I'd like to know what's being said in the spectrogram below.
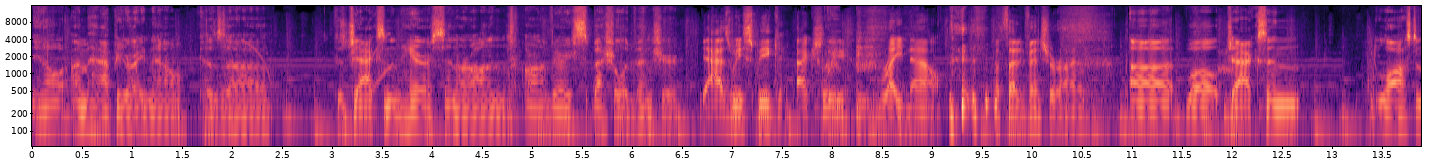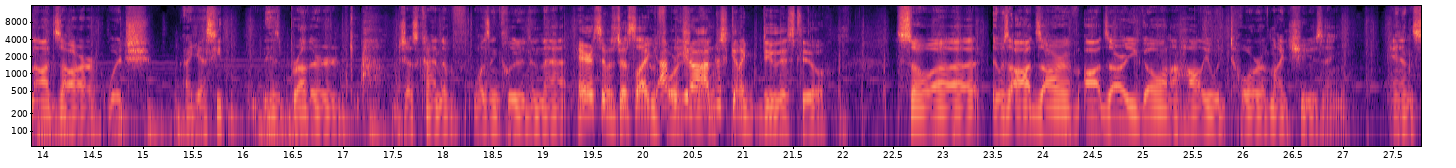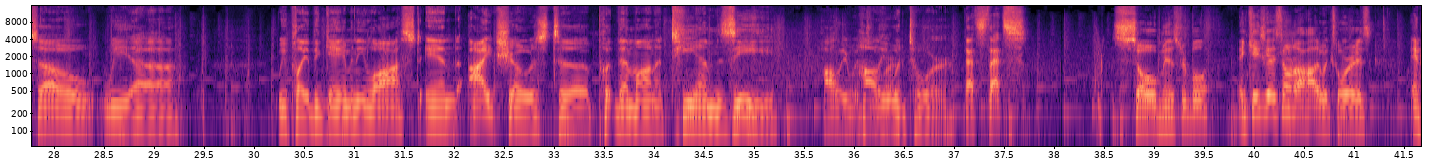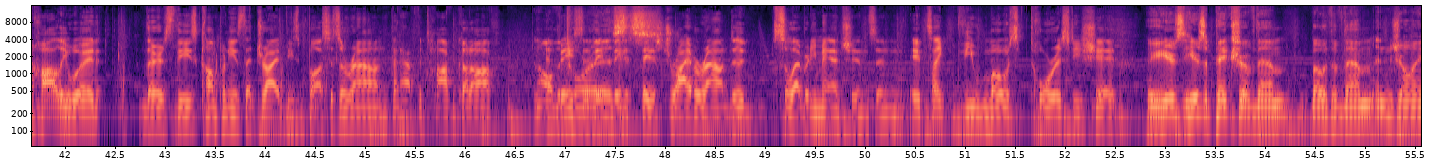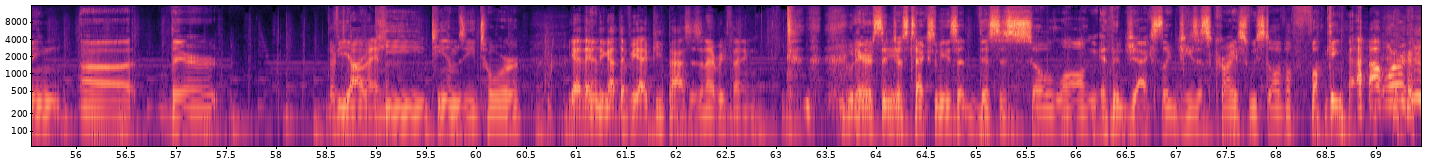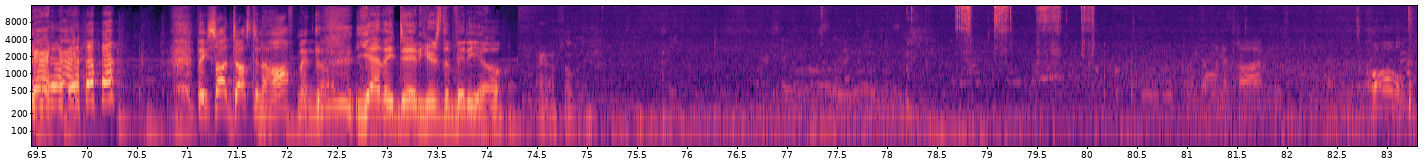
you know, I'm happy right now because uh, because Jackson and Harrison are on are on a very special adventure. Yeah, as we speak, actually, right now. What's that adventure, Ryan? Uh, well, Jackson lost an odds are, which I guess he his brother just kind of was included in that. Harrison was just like, I'm, you know, I'm just gonna do this too. So uh, it was odds are of odds are you go on a Hollywood tour of my choosing, and so we uh, we played the game and he lost, and I chose to put them on a TMZ Hollywood. Hollywood Tour. tour. That's that's so miserable. In case you guys don't know what Hollywood tour is, in Hollywood, there's these companies that drive these buses around that have the top cut off. And all the basically they- They, tourists. just, they just drive around to celebrity mansions, and it's like the most touristy shit. Here's here's a picture of them, both of them enjoying uh, their, Their VIP time. TMZ tour. Yeah, they, they got the VIP passes and everything. Who did Harrison just texted me and said, "This is so long," and then Jack's like, "Jesus Christ, we still have a fucking hour." They saw Dustin Hoffman though. yeah, they did. Here's the video. Alright, I'm filming. It's cold.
